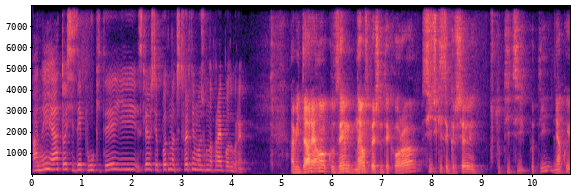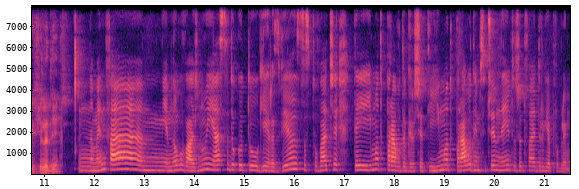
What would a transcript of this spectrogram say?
А не, а той си взе полуките и следващия път на четвъртия може да го направи по-добре. Ами да, реално, ако вземем най-успешните хора, всички са грешили стотици пъти, някои хиляди. На мен това ми е много важно и аз докато ги развия с това, че те имат право да грешат и имат право да им се чуе мнението, защото това е другия проблем.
